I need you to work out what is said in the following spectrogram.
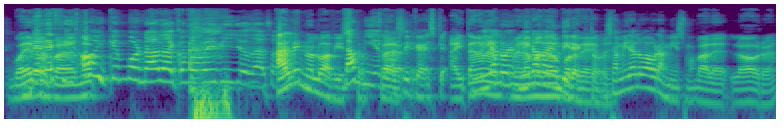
de decir. ¡ay, qué monada! Como Baby Yoda. ¿sabes? Ale no lo ha visto. Da miedo. Claro, Así que, es que Aitana me, míralo, me lo ha míralo en por directo. DM. O sea, míralo ahora mismo. Vale, lo abro, ¿eh?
